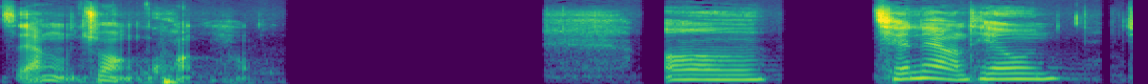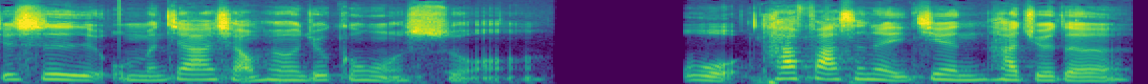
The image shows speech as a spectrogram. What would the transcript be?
这样的状况。嗯，前两天就是我们家小朋友就跟我说，我他发生了一件他觉得。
